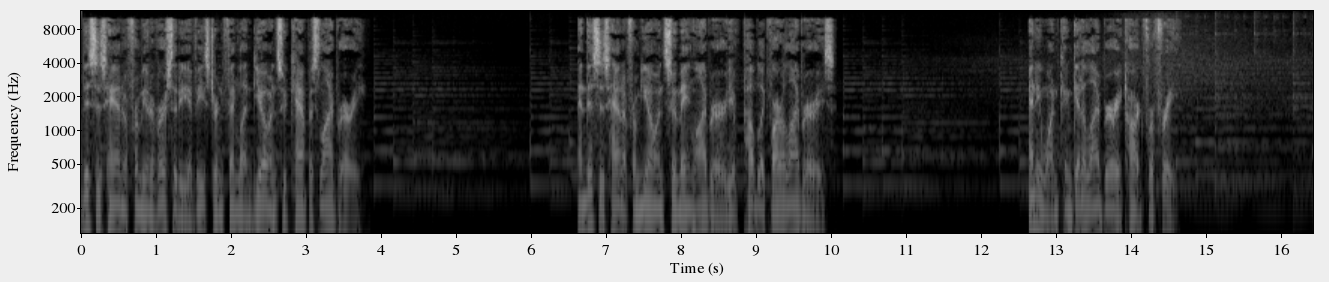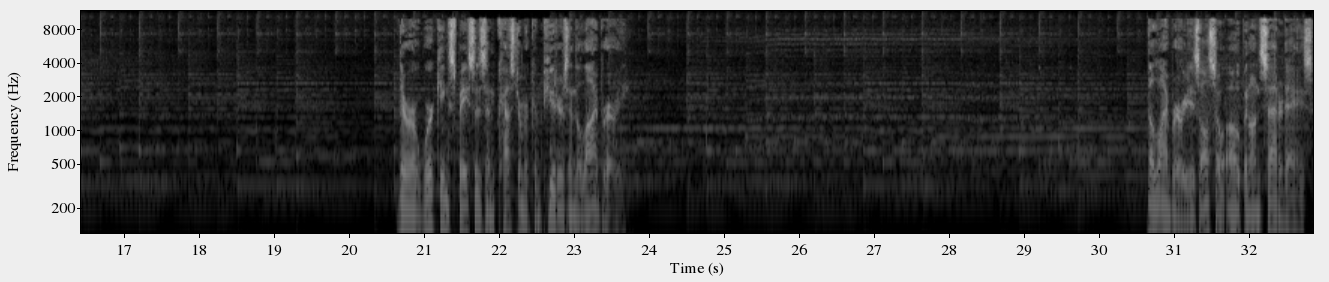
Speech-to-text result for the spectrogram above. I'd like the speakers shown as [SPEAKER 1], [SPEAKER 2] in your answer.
[SPEAKER 1] This is Hannah from University of Eastern Finland Joensuu Campus Library. And this is Hannah from Joensuu Main Library of Public Vaara Libraries. Anyone can get a library card for free. There are working spaces and customer computers in the library. The library is also open on Saturdays.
